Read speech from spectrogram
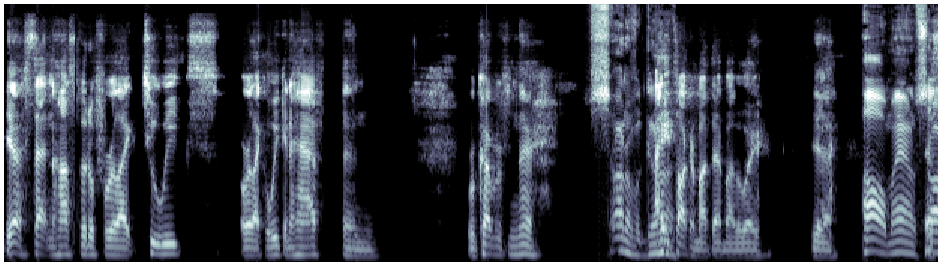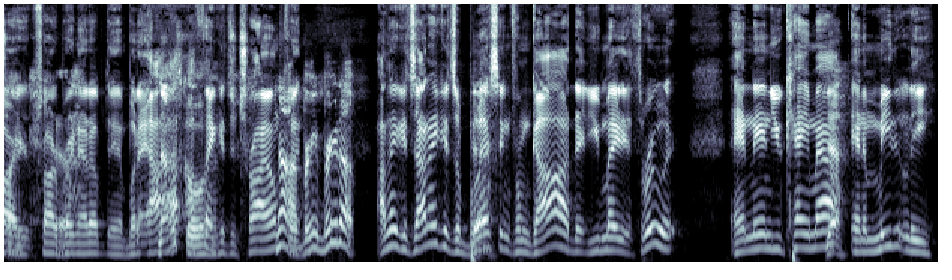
yeah, sat in the hospital for like two weeks or like a week and a half and recovered from there. Son of a gun! I hate talking about that by the way. Yeah. Oh man, I'm sorry. like- sorry to yeah. bring that up then, but I, No, cool. I think it's a triumph. No, bring bring it up. I think it's I think it's a blessing from God that you made it through it, and then you came out Yeah. and immediately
